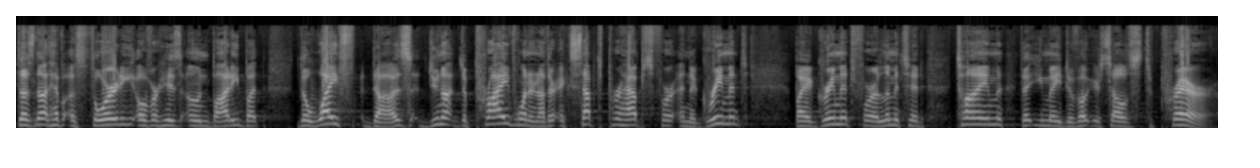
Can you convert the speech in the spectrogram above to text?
does not have authority over his own body, but the wife does. Do not deprive one another, except perhaps for an agreement, by agreement for a limited time, that you may devote yourselves to prayer.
